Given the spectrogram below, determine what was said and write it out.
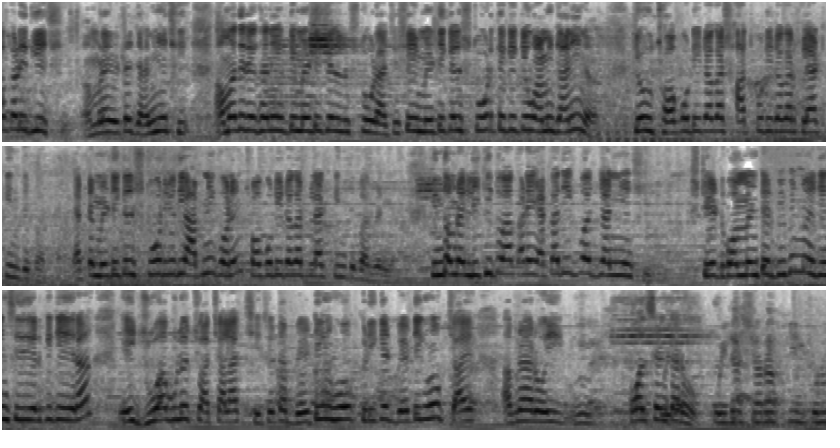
আকারে দিয়েছি আমরা এটা জানিয়েছি। আমাদের এখানে একটি মেডিকেল স্টোর আছে সেই মেডিকেল স্টোর থেকে কেউ আমি জানি না কেউ ছ কোটি টাকা সাত কোটি টাকার ফ্ল্যাট কিনতে পারে। একটা মেডিকেল স্টোর যদি আপনি করেন ছ কোটি টাকার ফ্ল্যাট কিনতে পারবেন না কিন্তু আমরা লিখিত আকারে একাধিকবার জানিয়েছি স্টেট গভর্নমেন্টের বিভিন্ন এজেন্সিদেরকে যে এরা এই জুয়াগুলো চালাচ্ছে সেটা বেটিং হোক ক্রিকেট বেটিং হোক চাই আপনার ওই কল সেন্টার হোক কৈলাস সারাফ কি কোনো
